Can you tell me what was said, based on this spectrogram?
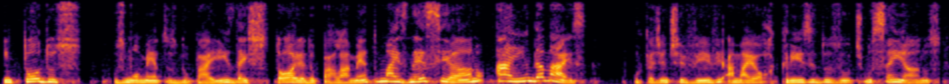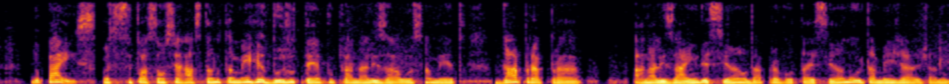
em todos os momentos do país, da história do parlamento, mas nesse ano ainda mais, porque a gente vive a maior crise dos últimos 100 anos do país. Com essa situação se arrastando, também reduz o tempo para analisar o orçamento. Dá para analisar ainda esse ano? Dá para votar esse ano ou também já, já, não,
